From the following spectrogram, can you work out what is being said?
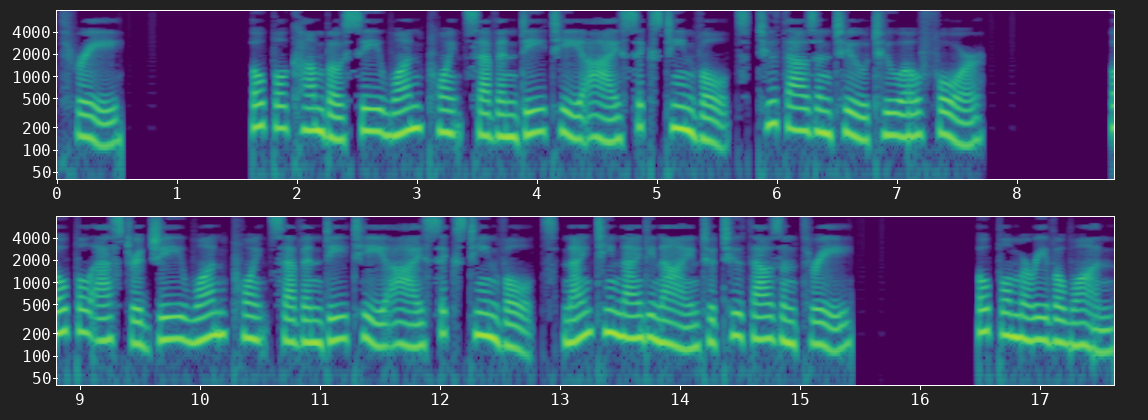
03 Opel Combo C 1.7 DTI 16 volts 2002-204 Opel Astra G 1.7 DTI 16 volts 1999 to 2003 Opel Meriva 1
